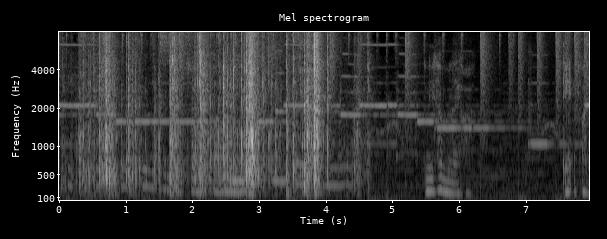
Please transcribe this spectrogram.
กระจกส่องไฟ อันนี้ทำอะไรคะ แกะฟัน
